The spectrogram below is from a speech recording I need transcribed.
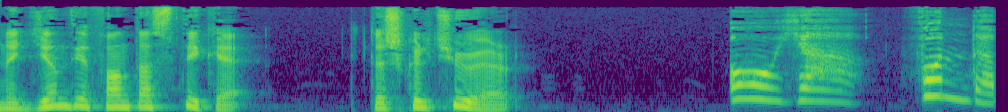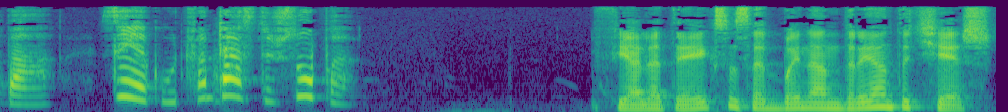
në gjendje fantastike, të shkëlqyer. Oh, ja, wunderbar, sehr gut, fantastisch, super! Fjalët e eksës e bëjnë Andrean të qeshë.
